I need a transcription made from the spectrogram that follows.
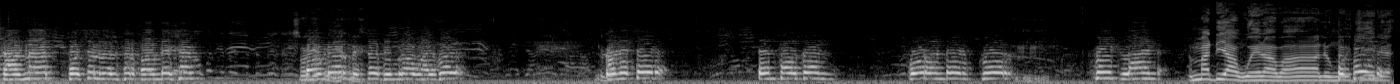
Sarnath Social Welfare Foundation, founder okay, okay. Mr. Bimrao Walwar, donated 10,400 square feet land to build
